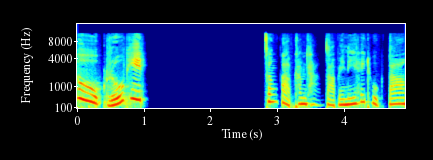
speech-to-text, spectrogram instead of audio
ถูกรู้ผิด จงตอบคำถามต่อไปนี้ให้ถูกต้อง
